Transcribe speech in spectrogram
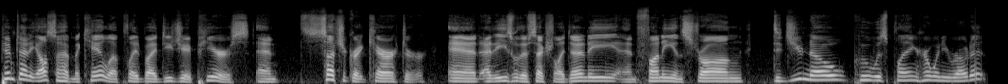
Pimp Daddy also had Michaela, played by DJ Pierce, and such a great character, and at ease with her sexual identity, and funny and strong. Did you know who was playing her when you wrote it?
